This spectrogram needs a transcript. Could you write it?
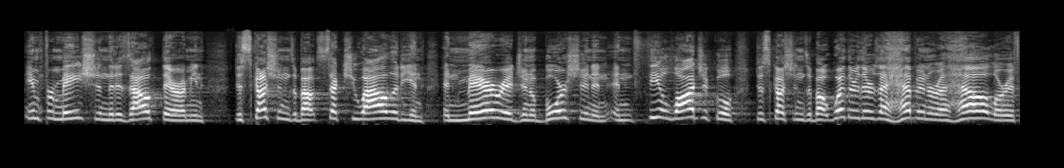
information that is out there. I mean, discussions about sexuality and, and marriage and abortion and, and theological discussions about whether there's a heaven or a hell or if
